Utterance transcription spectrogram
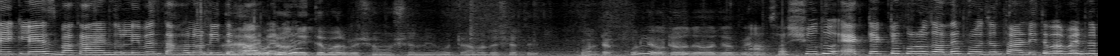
নেকলেস বা কানের দুল নেবেন তাহলেও নিতে হ্যাঁ, পারবেন ওটাও হ্যাঁ? নিতে পারবে সমস্যা নেই। ওটা আমাদের সাথে কন্ট্যাক্ট করলে ওটাও দেওয়া যাবে। আচ্ছা শুধু একটা একটা করে যাদের প্রয়োজন তারা নিতে পারবেন এটা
